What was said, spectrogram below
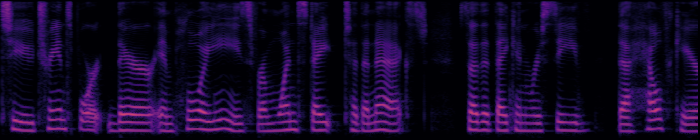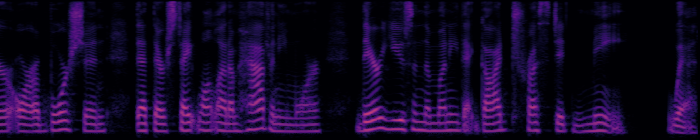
to transport their employees from one state to the next so that they can receive the health care or abortion that their state won't let them have anymore, they're using the money that God trusted me with.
